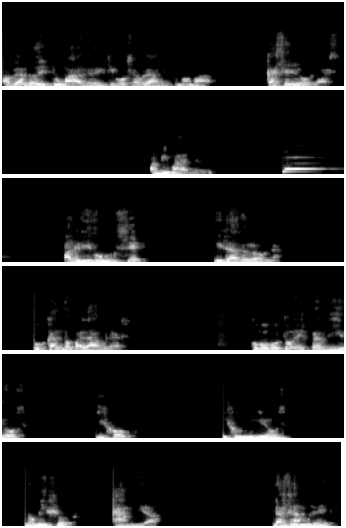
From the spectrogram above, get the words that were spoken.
Hablando de tu madre, que vos hablás de tu mamá, cacerolas. A mi madre. Agridulce y ladrona, buscando palabras como botones perdidos, dijo, hijos míos, bello cambia. La sangre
